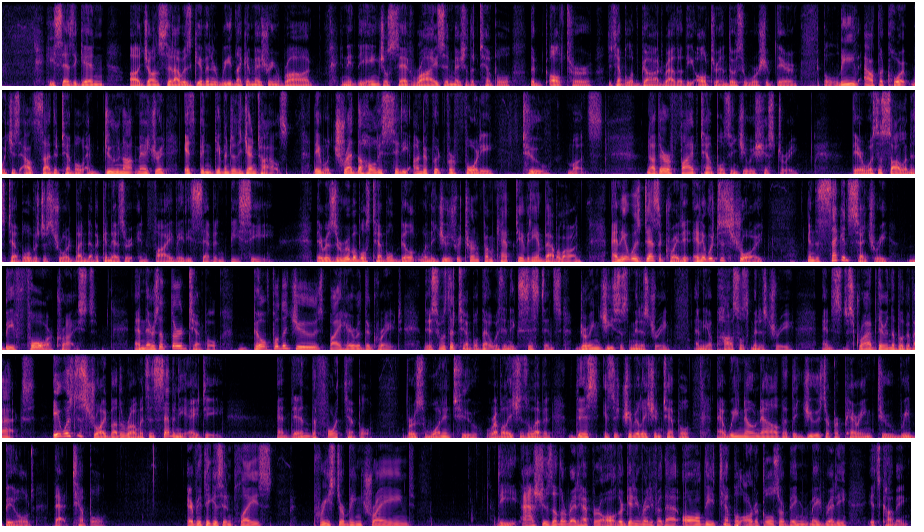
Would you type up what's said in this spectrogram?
He says again, uh, John said, I was given a reed like a measuring rod. And the angel said, Rise and measure the temple, the altar, the temple of God, rather, the altar, and those who worship there. But leave out the court which is outside the temple, and do not measure it. It's been given to the Gentiles. They will tread the holy city underfoot for 42 months. Now, there are five temples in Jewish history. There was a Solomon's temple, it was destroyed by Nebuchadnezzar in 587 BC. There is Zerubbabel's temple built when the Jews returned from captivity in Babylon, and it was desecrated and it was destroyed in the second century before Christ. And there's a third temple built for the Jews by Herod the Great. This was the temple that was in existence during Jesus' ministry and the apostles' ministry, and it's described there in the book of Acts. It was destroyed by the Romans in 70 AD. And then the fourth temple, verse 1 and 2, Revelations 11. This is the tribulation temple, and we know now that the Jews are preparing to rebuild that temple. Everything is in place. Priests are being trained. The ashes of the red heifer, all they're getting ready for that. All the temple articles are being made ready. It's coming.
